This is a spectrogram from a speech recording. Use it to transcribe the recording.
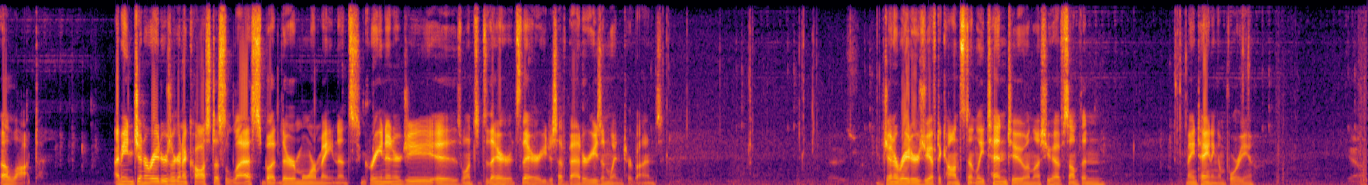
A lot. I mean, generators are going to cost us less, but they're more maintenance. Green energy is once it's there, it's there. You just have batteries and wind turbines. That is true. Generators you have to constantly tend to unless you have something maintaining them for you. Yeah.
